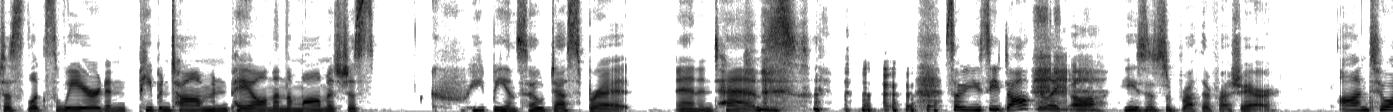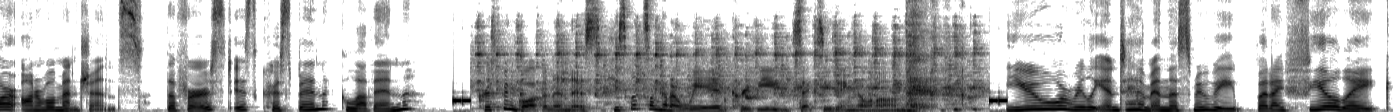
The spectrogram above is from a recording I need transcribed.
just looks weird and peeping Tom and pale, and then the mom is just creepy and so desperate and intense. so you see Doc, you're like, oh, he's just a breath of fresh air. On to our honorable mentions. The first is Crispin Glover. Crispin Glover in this. He's got some kind of weird, creepy, sexy thing going on. You were really into him in this movie, but I feel like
